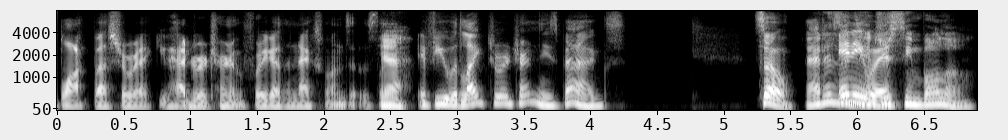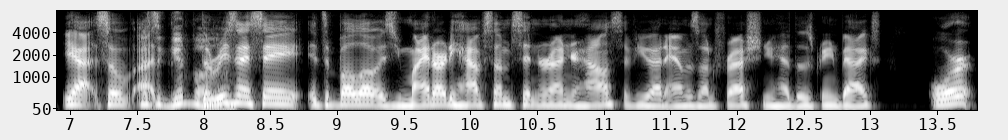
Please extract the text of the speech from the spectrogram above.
blockbuster where like you had to return it before you got the next ones. It was like, Yeah. if you would like to return these bags. So That is Anyways, an interesting bolo. yeah, so uh, That's a good bolo. the reason I say it's a bolo is you might already have some sitting around your house if you had Amazon Fresh and you had those green bags, or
